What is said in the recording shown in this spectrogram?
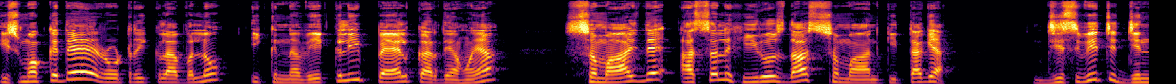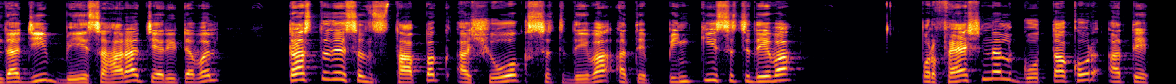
ਇਸ ਮੌਕੇ ਤੇ ਰੋਟਰੀ ਕਲੱਬ ਵੱਲੋਂ ਇੱਕ ਨਵੇਕਲੀ ਪਹਿਲ ਕਰਦਿਆਂ ਹੋਇਆਂ ਸਮਾਜ ਦੇ ਅਸਲ ਹੀਰੋਜ਼ ਦਾ ਸਨਮਾਨ ਕੀਤਾ ਗਿਆ। ਜਿਸ ਵਿੱਚ ਜਿੰਦਾ ਜੀ ਬੇਸਹਾਰਾ ਚੈਰੀਟੇਬਲ, ਟਰਸਟ ਦੇ ਸੰਸਥਾਪਕ ਅਸ਼ੋਕ ਸਚਦੇਵਾ ਅਤੇ ਪਿੰਕੀ ਸਚਦੇਵਾ, ਪ੍ਰੋਫੈਸ਼ਨਲ ਗੋਤਾਖੋਰ ਅਤੇ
